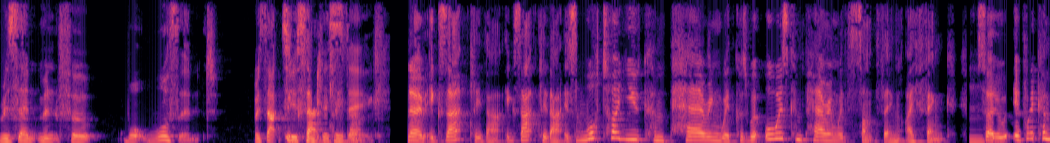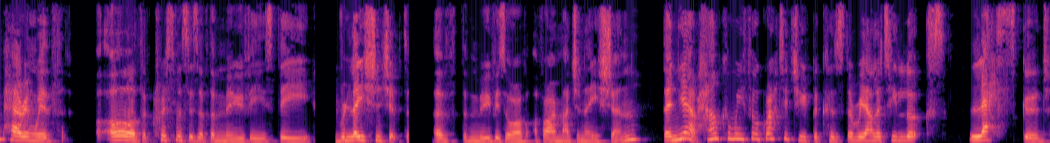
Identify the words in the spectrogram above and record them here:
resentment for what wasn't. Is that too exactly simplistic? That. No, exactly that. Exactly that. Is what are you comparing with? Because we're always comparing with something, I think. Mm. So if we're comparing with, oh, the Christmases of the movies, the relationships of the movies or of, of our imagination, then yeah, how can we feel gratitude? Because the reality looks less good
